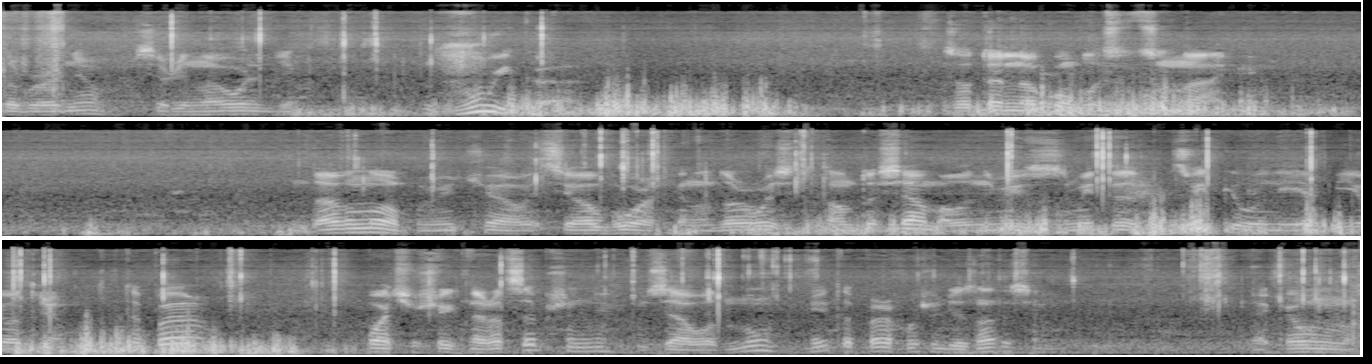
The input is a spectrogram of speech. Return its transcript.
Доброго дня, сьогодні на Ольді. Жуйка з готельного комплексу Цунамі. Давно помічав ці обгортки на дорозі там то сям, але не міг зрозуміти, звідки вони як її отримати. Тепер, бачивши їх на рецепшені, взяв одну і тепер хочу дізнатися, яка вона на.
